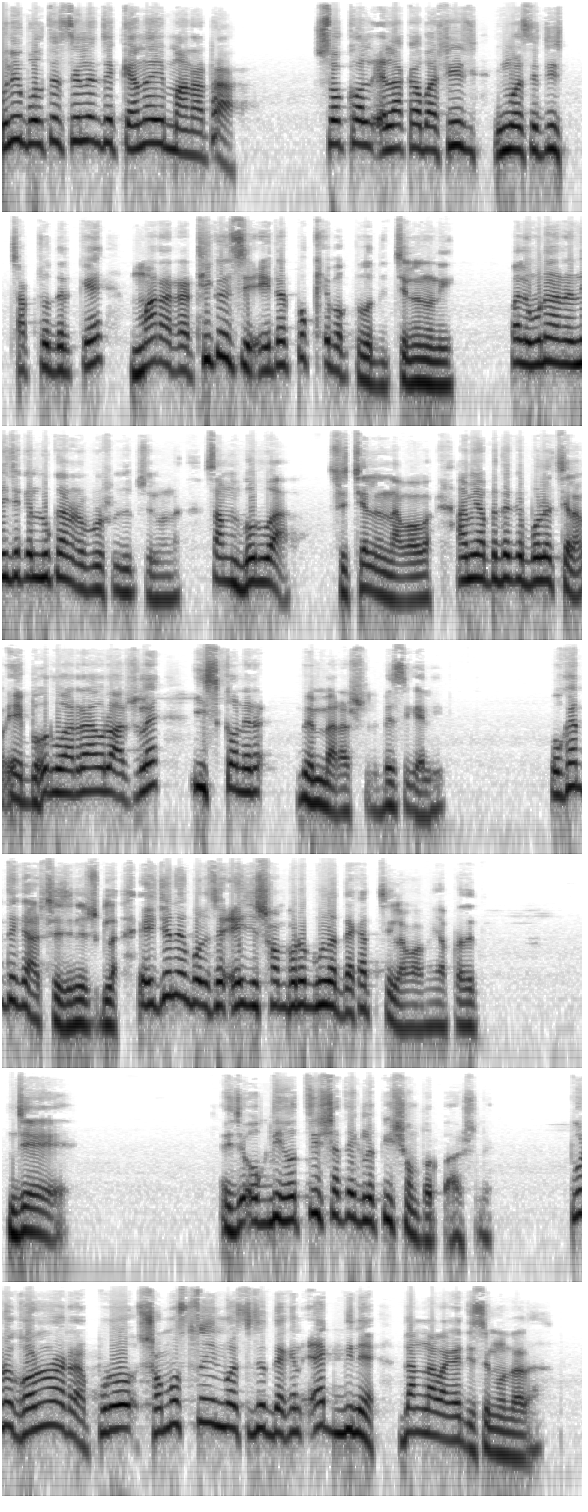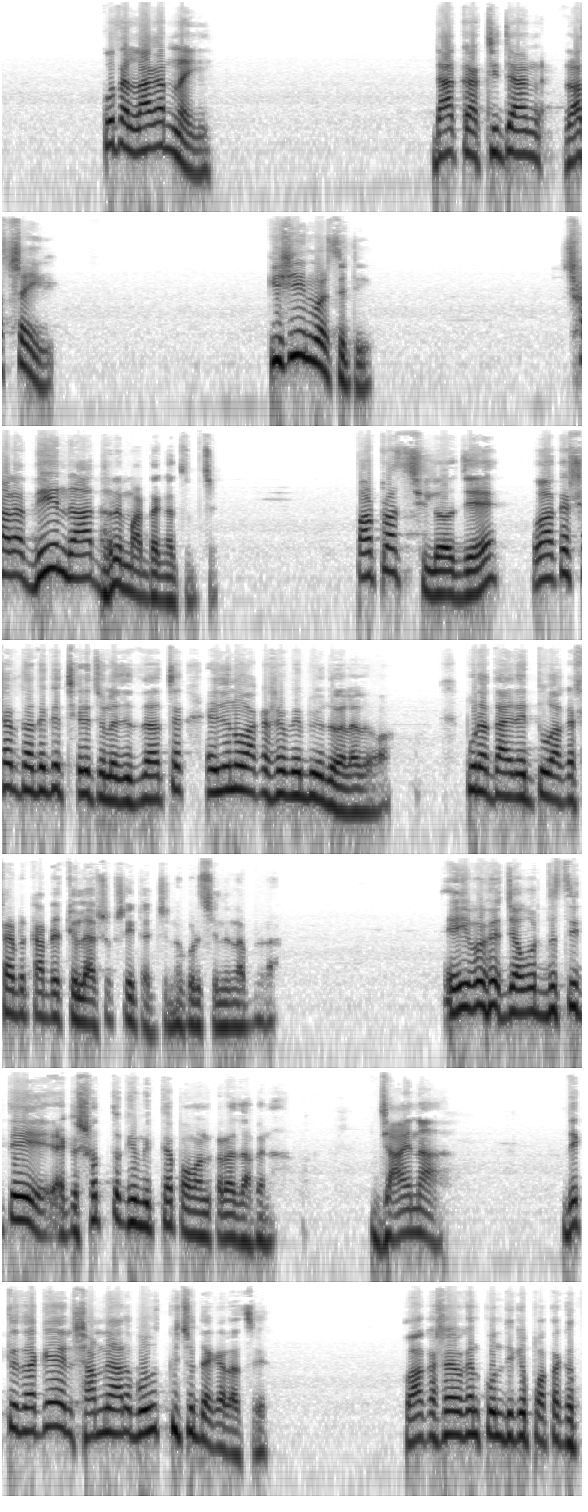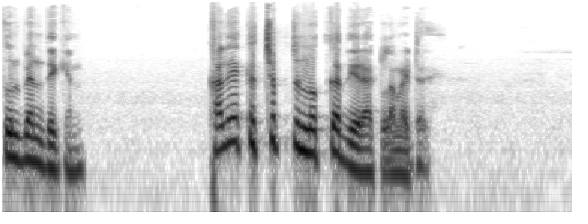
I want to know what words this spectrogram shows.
উনি বলতেছিলেন যে, কেন এই মানাটা সকল এলাকাবাসীর, ইউনিভার্সিটির ছাত্রদেরকে মারাটা ঠিক হয়েছে। এটার পক্ষে বক্তব্য দিচ্ছিলেন উনি। ফলে উনার নিজেকে লুকানোর কোনো সুযোগ ছিল না। সাম বড়ুয়া, সে ছিলেন না বাবা। আমি আপনাদেরকে বলেছিলাম, এই বড়ুয়ারা হলো আসলে ইসকনের মেম্বার আসলে বেসিক্যালি ওখান থেকে আসছে জিনিসগুলা। এই জন্য বলেছে, এই যে সম্পর্কগুলো দেখাচ্ছিলাম আমি আপনাদের, যে, এই যে অগ্নিহোত্রীর সাথে এগুলো কি সম্পর্ক আসলে? পুরো ঘটনাটা, পুরো সমস্ত ইউনিভার্সিটি দেখেন, একদিনে দাঙ্গা লাগাই দিয়েছেন ওনারা। কোথায় লাগার নাই? ঢাকা, চিটাং, রাজশাহী। কৃষি ইউনিভার্সিটি সারা দিন রাত ধরে মারদাঙ্গা চলছে। পারপাস ছিল যে ওয়াকার সাহেব তাদেরকে ছেড়ে চলে যেতে যাচ্ছে, এই জন্য ওয়াকার সাহেবকে বিরুদ্ধে বেলা দেওয়া পুরো দায় দায়িত্ব ওয়াকার সাহেবের কাঁধে চলে আসুক সেটার জন্য করেছিলেন আপনারা। এইভাবে জবরদস্তিতে একটা সত্যকে মিথ্যা প্রমাণ করা যাবে না। যায় না। দেখতে থাকেন, সামনে আরও বহুত কিছু দেখার আছে। ওয়াকা সাহেব এখন কোন দিকে পতাকা তুলবেন দেখেন। খালি একটা ছোট্ট নোটকা দিয়ে রাখলাম এটা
